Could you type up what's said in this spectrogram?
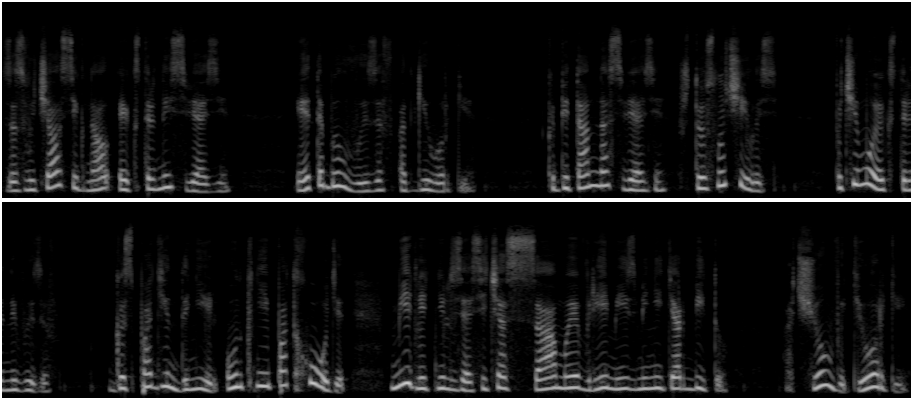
Зазвучал сигнал экстренной связи. Это был вызов от Георгия. Капитан на связи. Что случилось? Почему экстренный вызов? Господин Даниэль, он к ней подходит. Медлить нельзя, сейчас самое время изменить орбиту. О чем вы, Георгий?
